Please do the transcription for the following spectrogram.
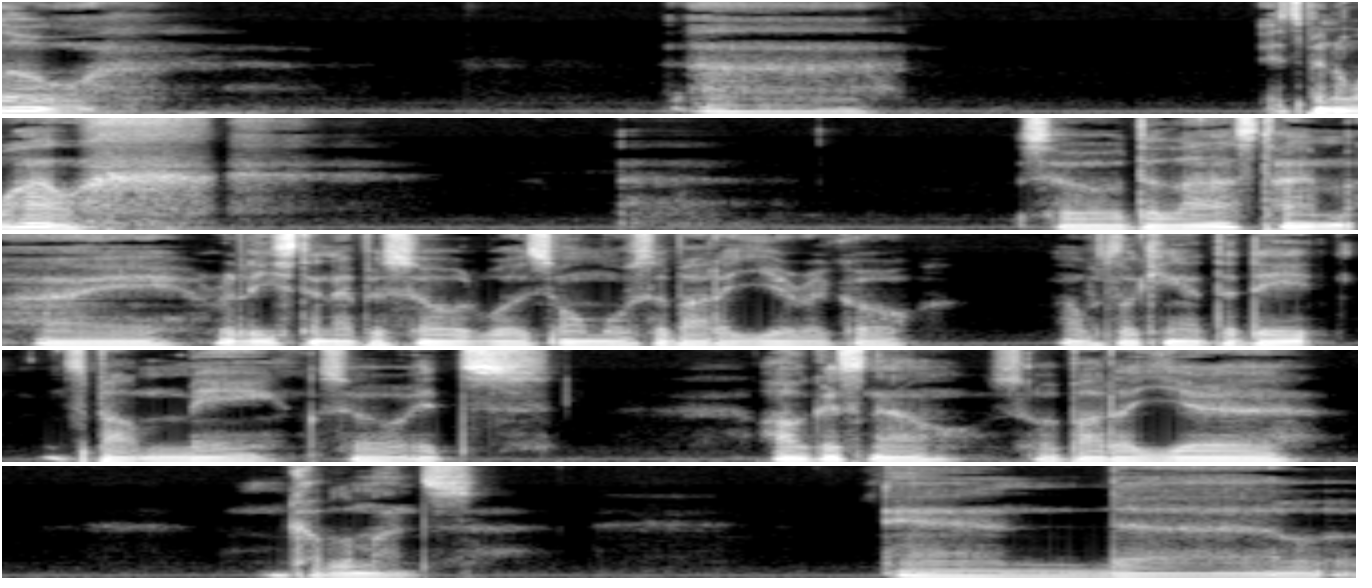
Hello. Uh, it's been a while. so, the last time I released an episode was almost about a year ago. I was looking at the date, it's about May, so it's August now, so about a year, a couple of months. And, uh,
